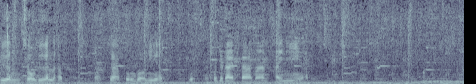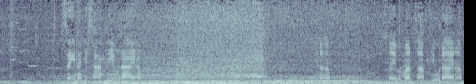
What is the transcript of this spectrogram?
เดือนสองเดือนนะครับ จากจากตรงบ่อนี้ครับเนี่ยก็จะได้ประมาณไซส์นี้นะครับไซส์น่าจะสามนิ้วได้ครับ นี่นะครับไซส์ประมาณสามนิ้วได้นะครับ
